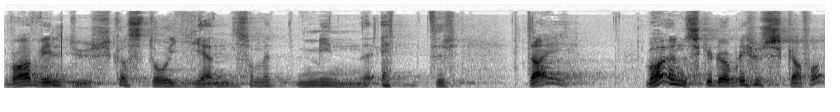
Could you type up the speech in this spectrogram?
Hva vil du skal stå igjen som et minne etter deg? Hva ønsker du å bli huska for?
